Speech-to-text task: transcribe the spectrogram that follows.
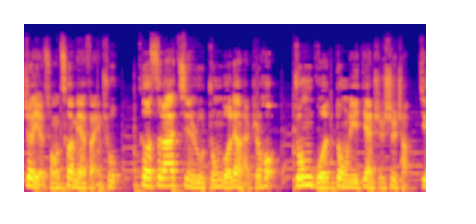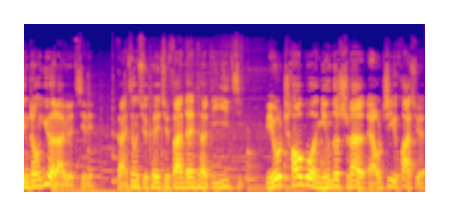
这也从侧面反映出特斯拉进入中国量产之后，中国动力电池市场竞争越来越激烈。感兴趣可以去翻 Data 第一集，比如超过宁德时代的 LG 化学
